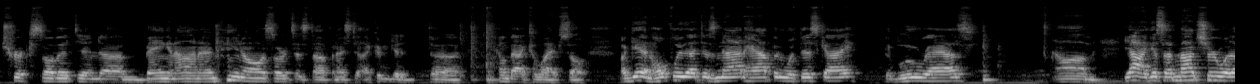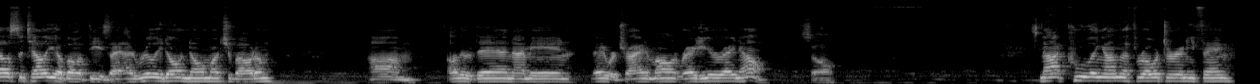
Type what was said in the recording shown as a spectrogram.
tricks of it and um, banging on it, you know, all sorts of stuff, and I still I couldn't get it to come back to life. So again, hopefully that does not happen with this guy, the Blue Raz. Um, yeah, I guess I'm not sure what else to tell you about these. I, I really don't know much about them. Um, other than, I mean, hey, we're trying them out right here, right now. So it's not cooling on the throat or anything.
